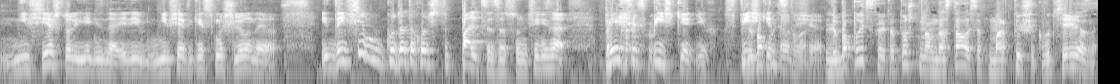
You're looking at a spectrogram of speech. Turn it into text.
не все, что ли, я не знаю, или не все такие смышленые. И, да и всем куда-то хочется пальцы засунуть, я не знаю. Прежде спички от них. Спички это вообще. Любопытство это то, что нам досталось от мартышек. Вот серьезно.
